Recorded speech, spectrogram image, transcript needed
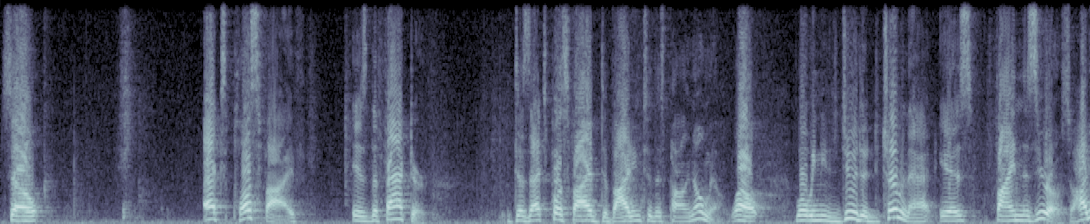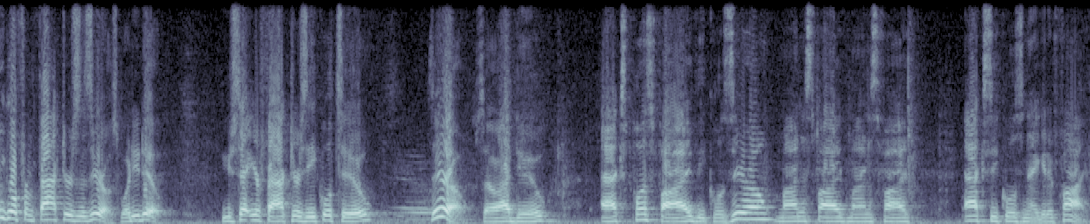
So x plus 5 is the factor. Does x plus 5 divide into this polynomial? Well, what we need to do to determine that is find the 0. So how do you go from factors to zeros? What do you do? You set your factors equal to 0. 0. So I do x plus 5 equals 0, minus 5, minus 5, x equals negative 5.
